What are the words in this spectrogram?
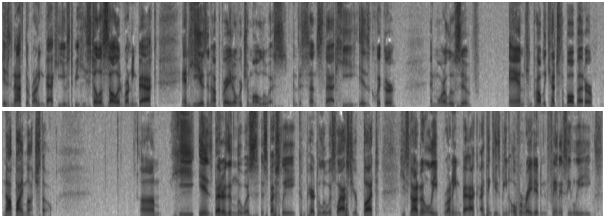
is not the running back he used to be. He's still a solid running back, and he is an upgrade over Jamal Lewis in the sense that he is quicker and more elusive and can probably catch the ball better. Not by much, though. Um, he is better than Lewis, especially compared to Lewis last year, but he's not an elite running back. I think he's being overrated in fantasy leagues.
